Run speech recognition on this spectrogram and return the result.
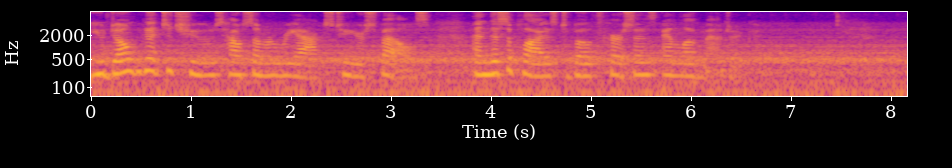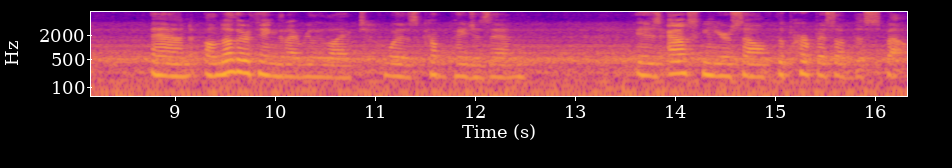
you don't get to choose how someone reacts to your spells. And this applies to both curses and love magic. And another thing that I really liked was a couple pages in, is asking yourself the purpose of this spell.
